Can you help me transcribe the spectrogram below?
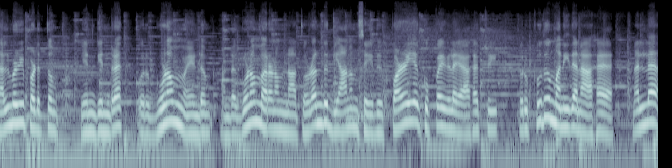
நல்வழிப்படுத்தும் என்கின்ற ஒரு குணம் வேண்டும். அந்த குணம் வரணும். நான் தொடர்ந்து தியானம் செய்து பழைய குப்பைகளை அகற்றி ஒரு புது மனிதனாக நல்ல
